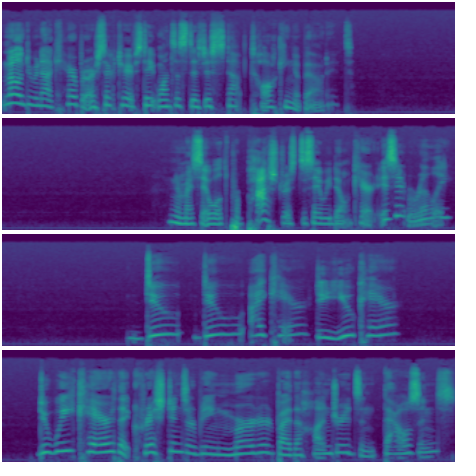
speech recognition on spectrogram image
Not only do we not care, but our Secretary of State wants us to just stop talking about it. And you might say, well, it's preposterous to say we don't care. Is it really? Do do I care? Do you care? Do we care that Christians are being murdered by the hundreds and thousands?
